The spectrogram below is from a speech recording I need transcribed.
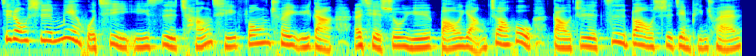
基隆市灭火器疑似长期风吹雨打，而且疏于保养照护，导致自爆事件频传。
